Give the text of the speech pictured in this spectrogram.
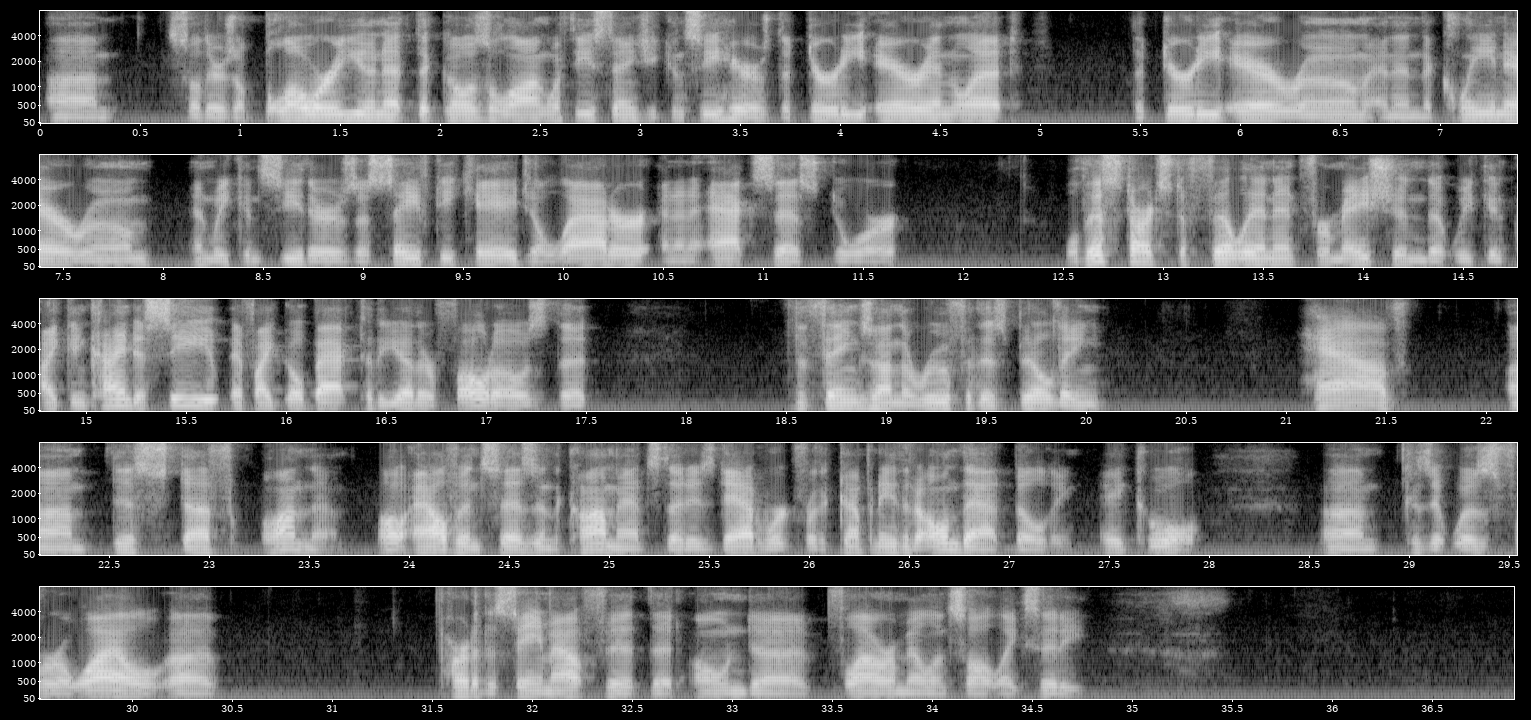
Um, so there's a blower unit that goes along with these things. You can see here is the dirty air inlet, the dirty air room, and then the clean air room. And we can see there's a safety cage, a ladder, and an access door well, this starts to fill in information that we can, I can kind of see if I go back to the other photos that the things on the roof of this building have um, this stuff on them. Oh, Alvin says in the comments that his dad worked for the company that owned that building. Hey, cool. because um, it was for a while uh, part of the same outfit that owned a flour mill in Salt Lake City.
